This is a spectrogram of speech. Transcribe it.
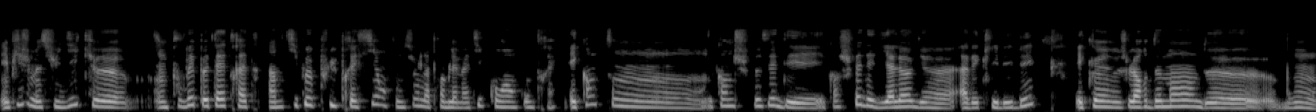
Et puis je me suis dit que on pouvait peut-être être un petit peu plus précis en fonction de la problématique qu'on rencontrait. Et quand on, quand je faisais des, quand je fais des dialogues euh, avec les bébés et que je leur demande, euh, bon,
